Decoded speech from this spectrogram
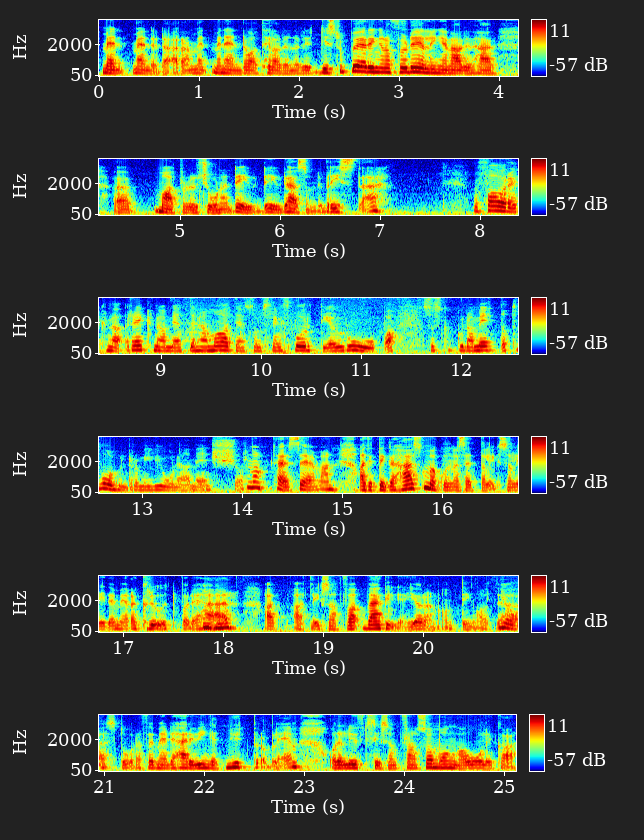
men, men, det där, men, men ändå att hela den här distribueringen och fördelningen av den här uh, matproduktionen, det är, ju, det är ju där som det brister. FAO räknar, räknar med att den här maten som slängs bort i Europa så skulle kunna mätta 200 miljoner människor. No, där ser man. Att jag tänker här skulle man kunna sätta liksom lite mera krut på det här. Mm. Att, att liksom verkligen göra någonting åt det ja. här stora. För men det här är ju inget nytt problem. Och det lyfts liksom från så många olika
